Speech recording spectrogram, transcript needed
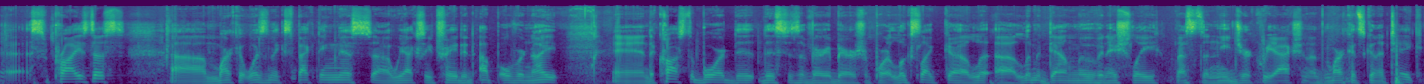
uh, surprised us. Uh, market wasn't expecting this. Uh, we actually traded up overnight, and across the board, th this is a very bearish report. It looks like a, li a limit down move initially. That's the knee-jerk reaction that the market's going to take,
